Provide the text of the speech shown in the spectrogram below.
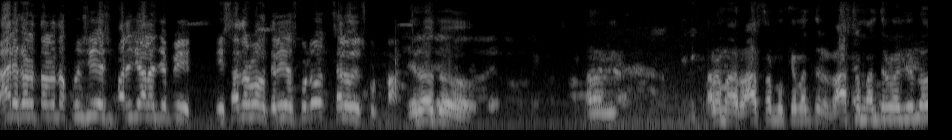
కార్యకర్తలతో కృషి చేసి పనిచేయాలని చెప్పి ఈ సందర్భంగా తెలియజేసుకుంటూ సెలవు తీసుకుంటున్నాను ఈరోజు మనం మన రాష్ట్ర ముఖ్యమంత్రి రాష్ట్ర మంత్రివర్యులు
